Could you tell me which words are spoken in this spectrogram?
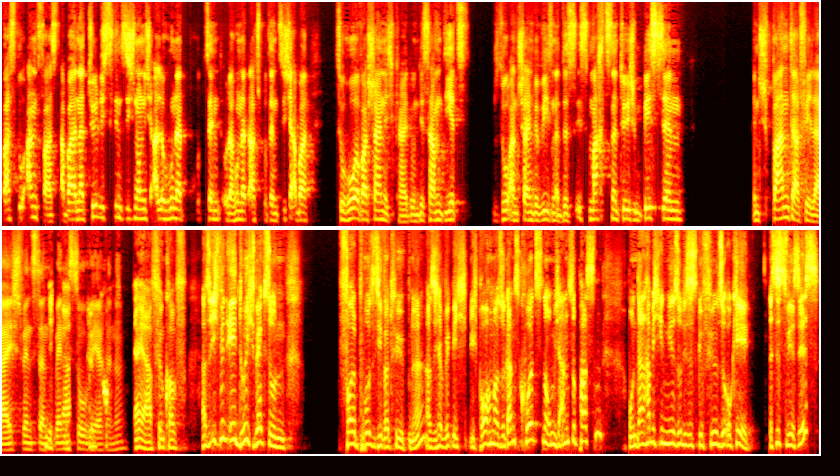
was du anfasst. Aber natürlich sind sich noch nicht alle 100 Prozent oder 180 Prozent sicher, aber zu hoher Wahrscheinlichkeit. Und das haben die jetzt so anscheinend bewiesen. Also das ist macht es natürlich ein bisschen entspannter vielleicht, wenn es dann, ja, wenn es so wäre. Ne? Ja, ja, für den Kopf. Also ich bin eh durchweg so ein voll positiver Typ, ne? Also ich habe wirklich, ich brauche mal so ganz kurz, nur um mich anzupassen. Und dann habe ich in mir so dieses Gefühl, so okay, es ist wie es ist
